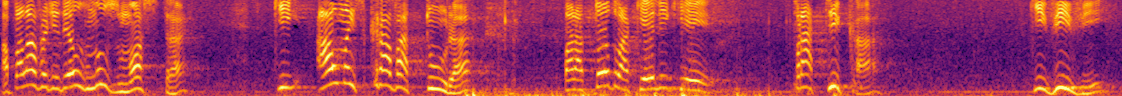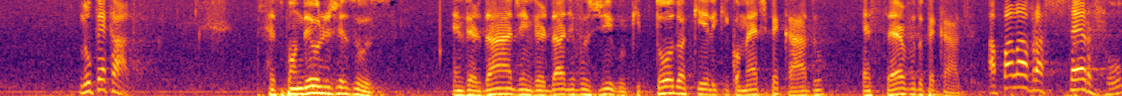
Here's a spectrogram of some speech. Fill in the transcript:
a palavra de Deus nos mostra que há uma escravatura para todo aquele que pratica, que vive no pecado. Respondeu-lhe Jesus: em verdade, em verdade vos digo que todo aquele que comete pecado é servo do pecado. A palavra servo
